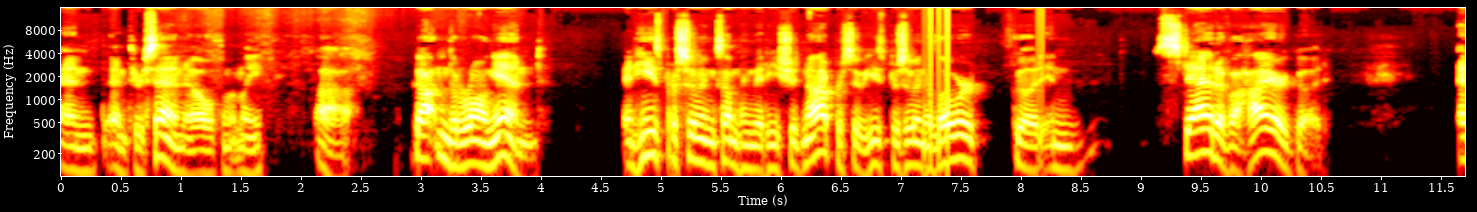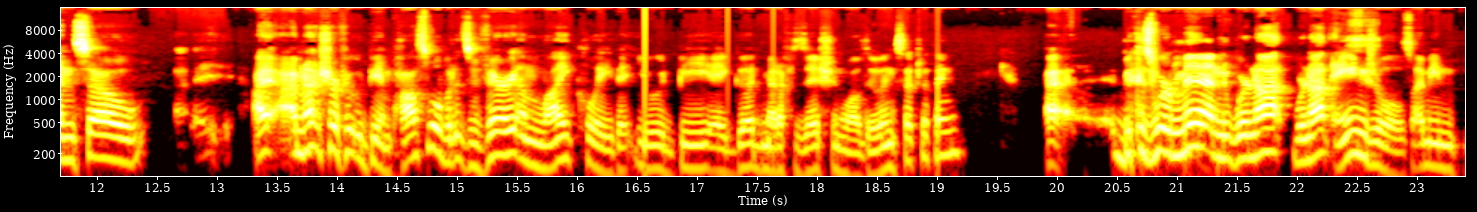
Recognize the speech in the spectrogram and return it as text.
and, and through sin, ultimately, uh, gotten the wrong end. And he's pursuing something that he should not pursue. He's pursuing a lower good instead of a higher good. And so I, am not sure if it would be impossible, but it's very unlikely that you would be a good metaphysician while doing such a thing, uh, because we're men. We're not. We're not angels. I mean,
